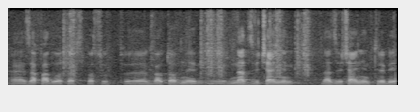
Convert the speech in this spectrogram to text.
E, zapadło to w sposób e, gwałtowny, w nadzwyczajnym, nadzwyczajnym trybie.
